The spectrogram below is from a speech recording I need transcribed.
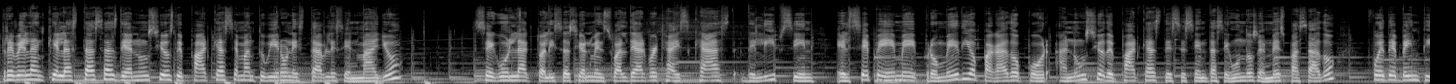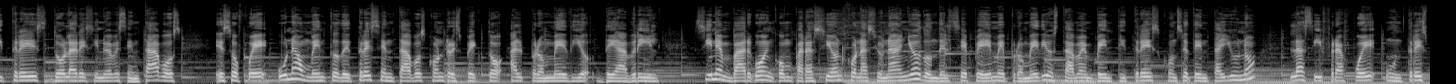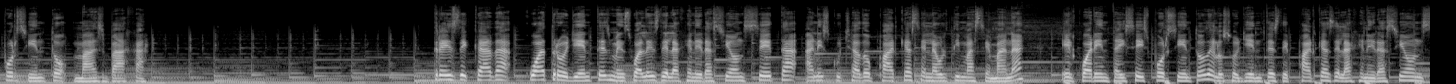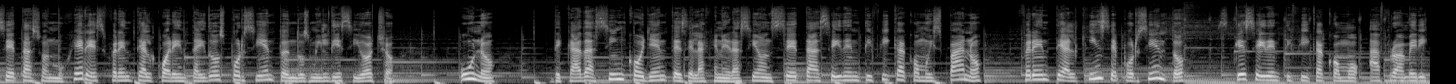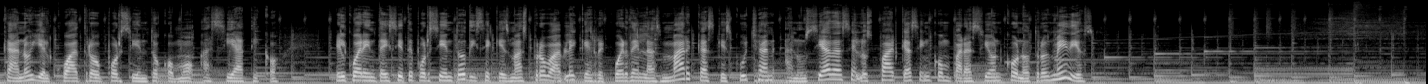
Revelan que las tasas de anuncios de podcast se mantuvieron estables en mayo, según la actualización mensual de Advertise Cast de Libsyn, el CPM promedio pagado por anuncio de podcast de 60 segundos el mes pasado fue de 23 dólares y 9 centavos. Eso fue un aumento de 3 centavos con respecto al promedio de abril. Sin embargo, en comparación con hace un año, donde el CPM promedio estaba en 23,71, la cifra fue un 3% más baja. Tres de cada cuatro oyentes mensuales de la generación Z han escuchado podcasts en la última semana. El 46% de los oyentes de podcasts de la generación Z son mujeres frente al 42% en 2018. Uno de cada cinco oyentes de la generación Z se identifica como hispano frente al 15% que se identifica como afroamericano y el 4% como asiático. El 47% dice que es más probable que recuerden las marcas que escuchan anunciadas en los podcasts en comparación con otros medios.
